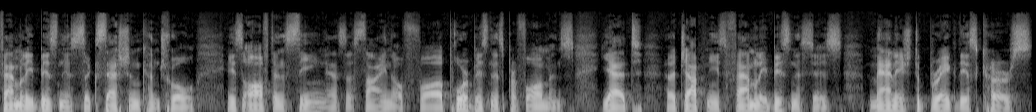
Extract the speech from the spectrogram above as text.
family business succession control, is often seen as a sign of uh, poor business performance, yet uh, Japanese family businesses manage to break this curse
